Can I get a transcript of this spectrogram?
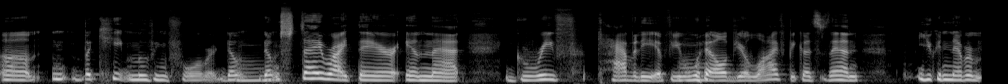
mm. um, but keep moving forward. Don't mm. don't stay right there in that grief cavity, if you mm. will, of your life because then you can never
